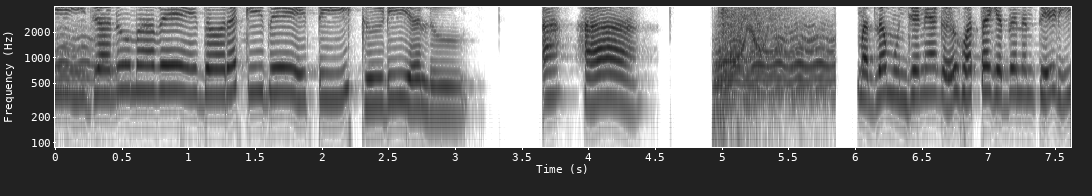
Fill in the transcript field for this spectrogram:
ಈ ಜನುಮವೇ ದೊರಕಿದೆ ಟೀ ಕುಡಿಯಲು. ಆಹಾ. ಮೊದ್ಲ ಮುಂಜಾನ್ಯಾಗ ಹೊತ್ತಾಗೆದ್ದನಂತೇಳಿ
